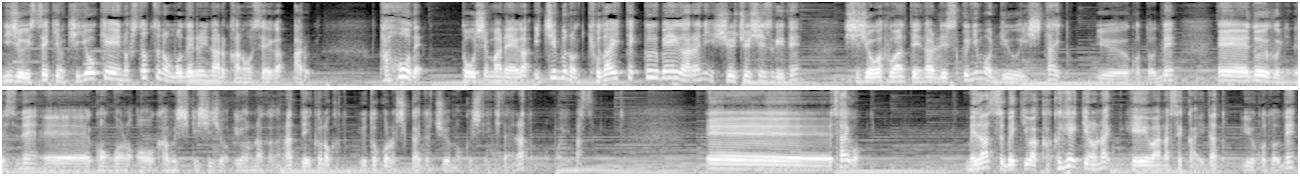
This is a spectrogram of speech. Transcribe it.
21世紀の企業経営の一つのモデルになる可能性がある。他方で、投資マネーが一部の巨大テック銘柄に集中しすぎて、市場が不安定になるリスクにも留意したいということで、えー、どういうふうにですね、えー、今後の株式市場、世の中がなっていくのかというところをしっかりと注目していきたいなと思います。えー、最後。目指すべきは核兵器のない平和な世界だということで、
